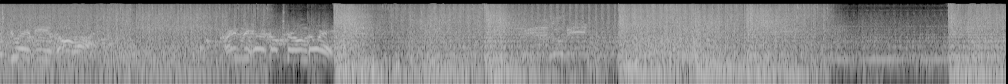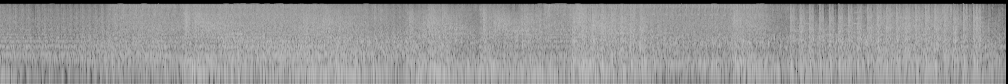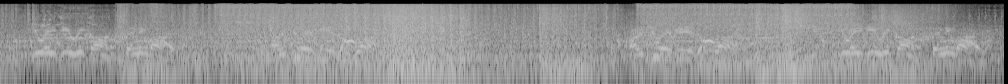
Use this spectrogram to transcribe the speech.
The UAV is online. Friendly helicopter on the way. by.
